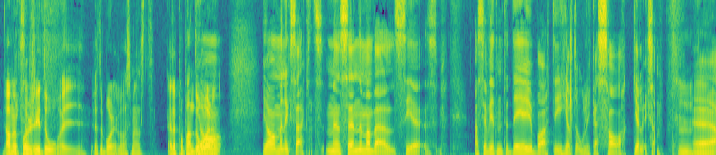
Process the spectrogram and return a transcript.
Ja, men liksom. på Ridå i Göteborg eller vad som helst. Eller på Pandora. Ja, ja, men exakt. Men sen när man väl ser, alltså jag vet inte, det är ju bara att det är helt olika saker liksom. Mm. Eh,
